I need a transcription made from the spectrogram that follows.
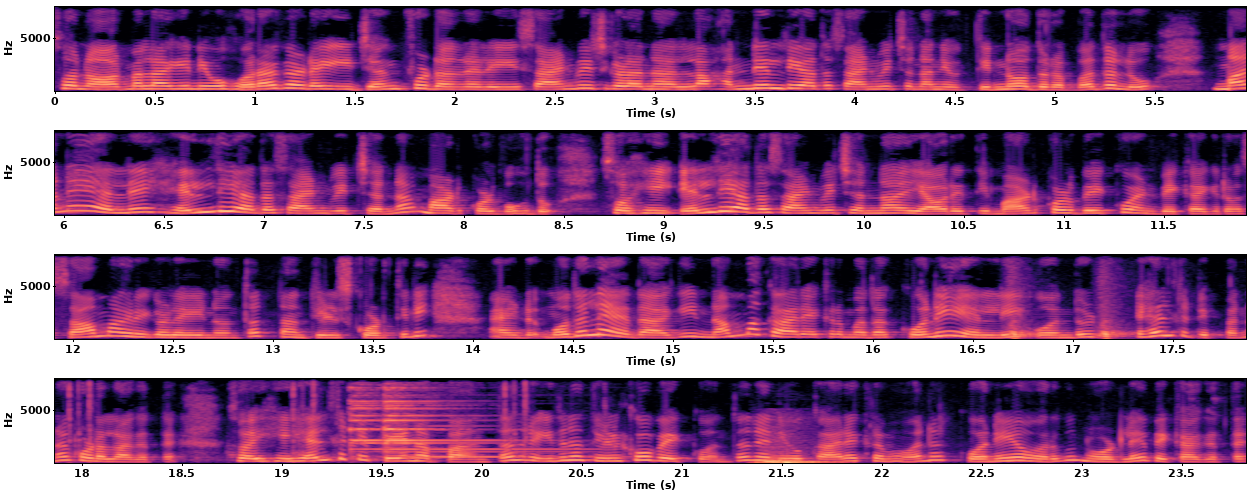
ಸೊ ನಾರ್ಮಲ್ ಆಗಿ ನೀವು ಹೊರಗಡೆ ಈ ಜಂಕ್ ಫುಡ್ ಅಂದ್ರೆ ಈ ಸ್ಯಾಂಡ್ವಿಚ್ಗಳನ್ನೆಲ್ಲ ಹನ್ನೆಲ್ದಿ ಆದ ಸ್ಯಾಂಡ್ವಿಚ್ ಅನ್ನ ನೀವು ತಿನ್ನೋದರ ಬದಲು ಮನೆಯಲ್ಲೇ ಹೆಲ್ದಿ ಆದ ಸ್ಯಾಂಡ್ವಿಚ್ ಅನ್ನ ಮಾಡ್ಕೊಳ್ಬಹುದು. ಸೊ ಈ ಹೆಲ್ದಿ ಸ್ಯಾಂಡ್ವಿಚ್ ಅನ್ನ ಯಾವ ರೀತಿ ಮಾಡ್ಕೊಳ್ಬೇಕು ಅಂಡ್ ಬೇಕಾಗಿರೋ ಸಾಮಗ್ರಿಗಳು ಏನು ಅಂತ ನಾನು ತಿಳಿಸ್ಕೊಡ್ತೀನಿ. ಅಂಡ್ ಮೊದಲನೇದಾಗಿ ನಮ್ಮ ಕಾರ್ಯಕ್ರಮದ ಕೊನೆಯಲ್ಲಿ ಒಂದು ಹೆಲ್ತ್ ಟಿಪ್ ಅನ್ನ ಕೊಡಲಾಗುತ್ತೆ. ಸೊ ಈ ಹೆಲ್ತ್ ಟಿಪ್ ಏನಪ್ಪ ಅಂತಂದ್ರೆ ಇದನ್ನ ತಿಳ್ಕೋಬೇಕು ಅಂತಂದ್ರೆ ನೀವು ಕಾರ್ಯಕ್ರಮವನ್ನ ಕೊನೆಯವರೆಗೂ ನೋಡಲೇಬೇಕಾಗುತ್ತೆ.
